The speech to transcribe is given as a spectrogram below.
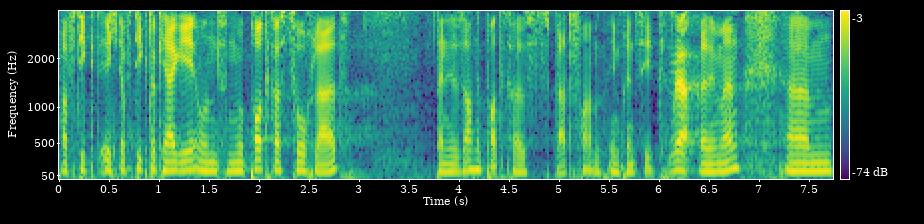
auf TikTok, ich auf TikTok hergehe und nur Podcasts hochlade, dann ist es auch eine Podcast-Plattform im Prinzip. Ja. Weißt du, ich meine? Ähm,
